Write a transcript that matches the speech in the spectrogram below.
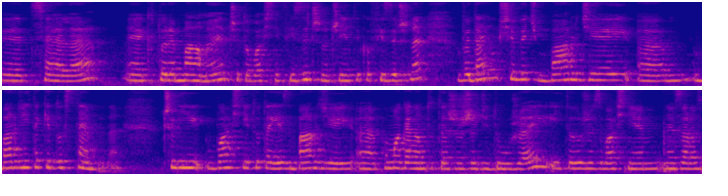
y, cele, y, które mamy, czy to właśnie fizyczne, czy nie tylko fizyczne, wydają się być bardziej, bardziej takie dostępne. Czyli właśnie tutaj jest bardziej, e, pomaga nam to też żyć dłużej i to już jest właśnie, zaraz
